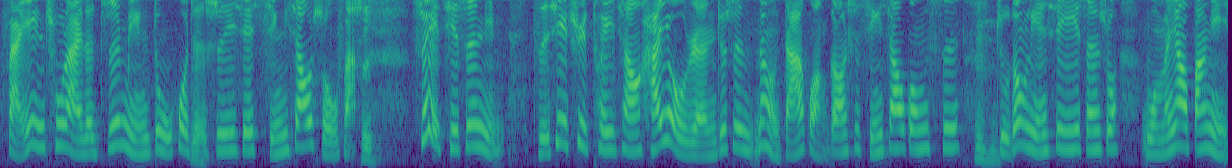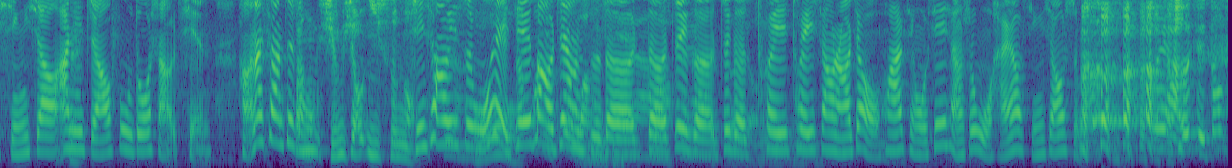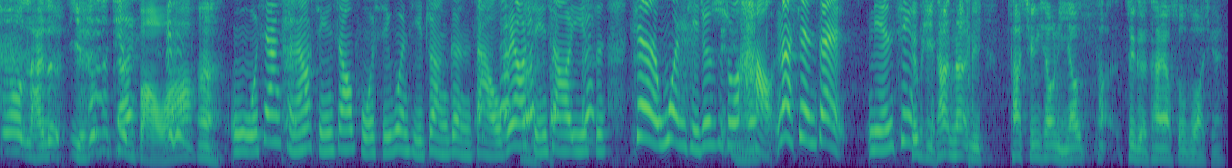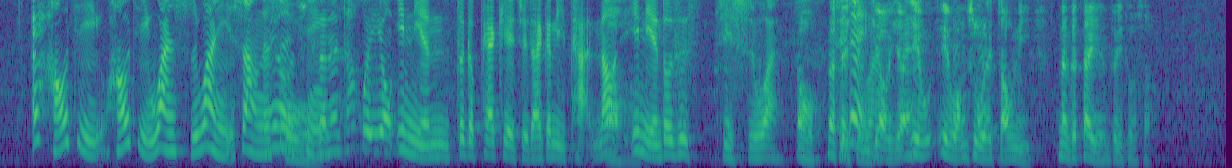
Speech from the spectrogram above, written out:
反映出来的知名度，或者是一些行销手法。是，所以其实你。仔细去推敲，还有人就是那种打广告，是行销公司主动联系医生说我们要帮你行销啊，你只要付多少钱？好，那像这种行销医生哦，行销医生我也接到这样子的的这个这个推推销，然后叫我花钱，我心里想说，我还要行销什么？对啊，而且到最后来了也都是鉴宝啊。嗯，我我现在可能要行销婆媳问题赚更大，我不要行销医生。现在的问题就是说，好，那现在。年轻，对不起他，那你他行销你要他这个他要收多少钱？哎，好几好几万、十万以上的事情，可能他会用一年这个 package 来跟你谈，然后一年都是几十万。哦，那再请教一下，叶叶王树来找你，那个代言费多少？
